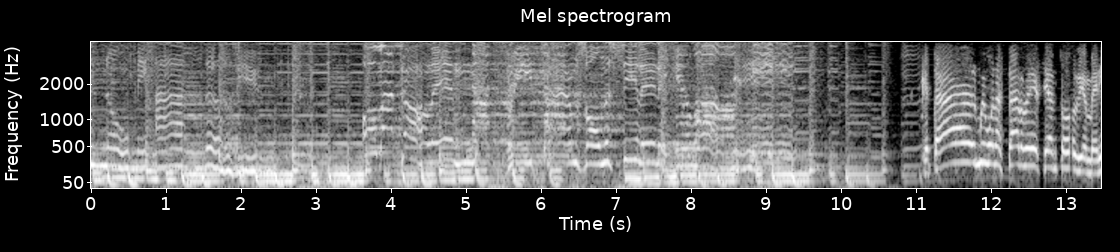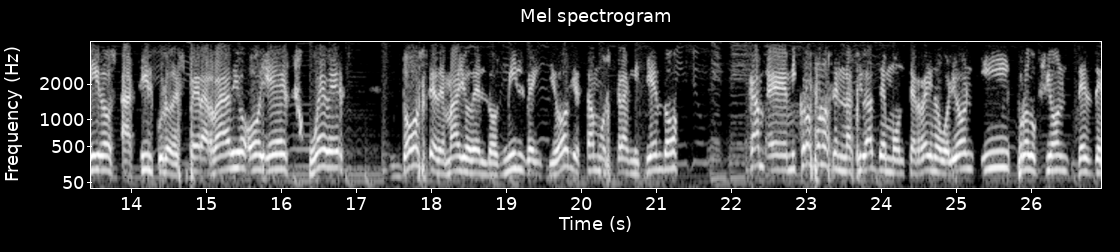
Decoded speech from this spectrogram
even know me. I love you. Oh, my darling, not three times on the ceiling if you want me. ¿Qué tal? Muy buenas tardes, sean todos bienvenidos a Círculo de Espera Radio. Hoy es jueves 12 de mayo del 2022 y estamos transmitiendo eh, micrófonos en la ciudad de Monterrey, Nuevo León y producción desde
